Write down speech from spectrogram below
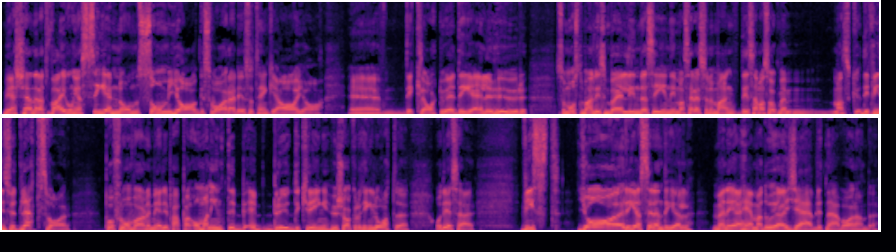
Men jag känner att varje gång jag ser någon som jag svara det så tänker jag, ja, ja, eh, det är klart du är det, eller hur? Så måste man liksom börja linda sig in i massa resonemang. Det är samma sak med, man, det finns ju ett lätt svar på frånvarande mediepappan om man inte är brydd kring hur saker och ting låter. Och det är så här, visst, jag reser en del, men när jag är hemma då är jag jävligt närvarande.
